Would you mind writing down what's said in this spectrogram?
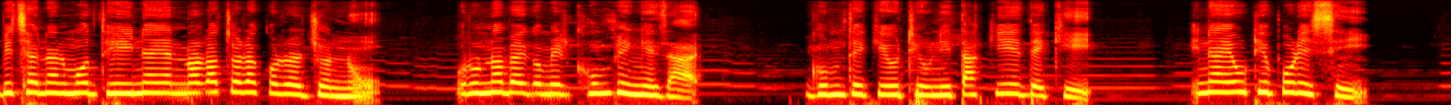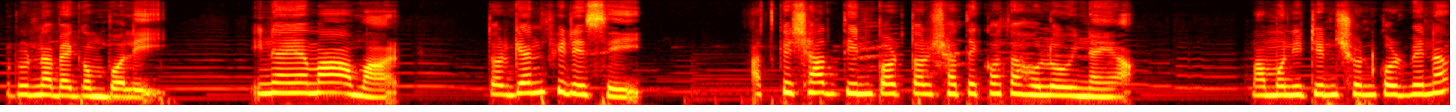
বিছানার মধ্যে ইনায়ার নড়াচড়া করার জন্য। অরুণা বেগমের ঘুম ভেঙে যায়। ঘুম থেকে উঠে উনি তাকিয়ে দেখে, ইনায়া উঠে পড়েছে। অরুণা বেগম বলে, ইনায়া মা আমার, তোর জ্ঞান ফিরেছে। আজকে সাত দিন পর তোর সাথে কথা হলো ইনায়া মামনি টেনশন করবে না?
